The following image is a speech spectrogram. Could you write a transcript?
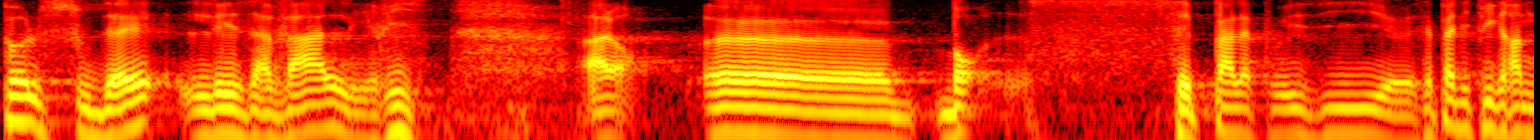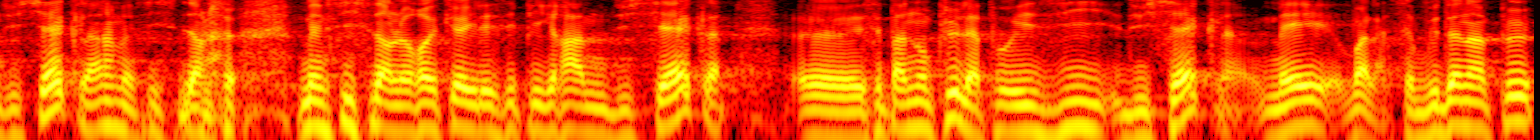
Paul Soudet les avale et rit. Alors, bon, c'est pas la poésie, euh, c'est pas l'épigramme du siècle, hein, même si c'est dans le, si dans le recueil les épigrammes du siècle. Euh, c'est pas non plus la poésie du siècle, mais voilà, ça vous donne un peu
